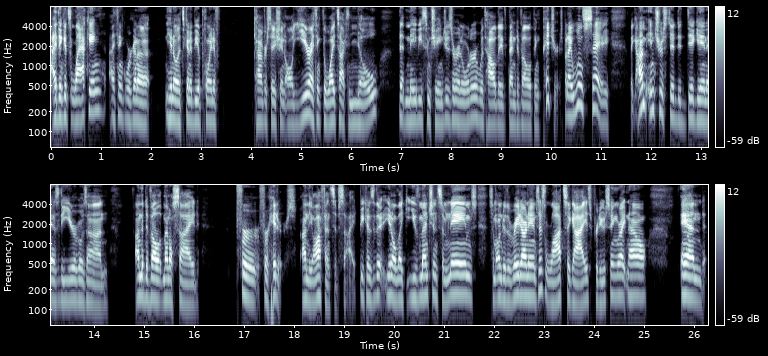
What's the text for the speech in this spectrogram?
I think it's lacking. I think we're gonna, you know, it's gonna be a point of conversation all year. I think the White Sox know that maybe some changes are in order with how they've been developing pitchers. But I will say, like, I'm interested to dig in as the year goes on on the developmental side for for hitters on the offensive side because the you know like you've mentioned some names some under the radar names there's lots of guys producing right now and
